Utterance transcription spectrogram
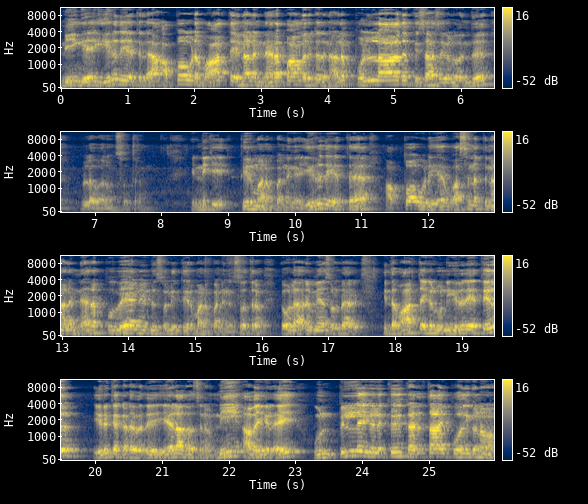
நீங்கள் இருதயத்தில் அப்பாவோட வார்த்தையினால் நிரப்பாமல் இருக்கிறதுனால பொல்லாத பிசாசுகள் வந்து உள்ள வரும் சோத்திரம். இன்னைக்கு தீர்மானம் பண்ணுங்க. இருதயத்தை அப்பாவுடைய வசனத்தினால நிரப்புவேன் என்று சொல்லி தீர்மானம் பண்ணுங்க. சோத்திரம் எவ்வளவு அருமையா சொல்றாரு. இந்த வார்த்தைகள் உன் இருதயத்தில் இருக்க கடவுது ஏழாவது வசனம் நீ அவைகளை உன் பிள்ளைகளுக்கு கருத்தாய் போதிக்கணும்.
